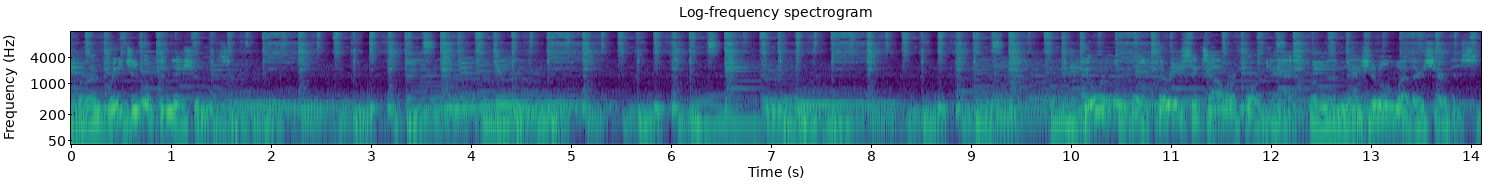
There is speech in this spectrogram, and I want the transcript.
Current regional conditions. Your local 36 hour forecast from the National Weather Service.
